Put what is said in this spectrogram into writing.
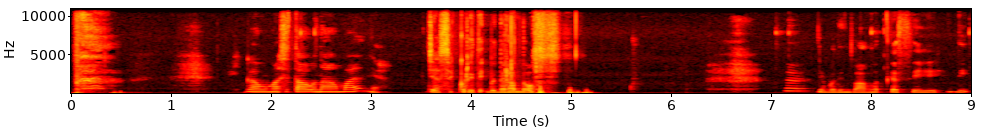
Gak mau ngasih tahu namanya. Just security beneran dong. nyebelin banget gak sih di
